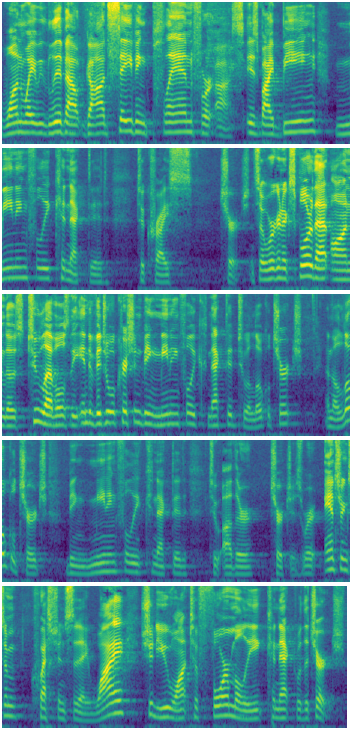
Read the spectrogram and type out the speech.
One way we live out God's saving plan for us is by being meaningfully connected to Christ's church. And so we're going to explore that on those two levels the individual Christian being meaningfully connected to a local church, and the local church being meaningfully connected to other churches. We're answering some questions today. Why should you want to formally connect with a church?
